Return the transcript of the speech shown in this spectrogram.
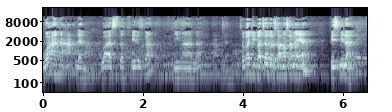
wa ana a'lam wa astaghfiruka lima la a'lam. Coba dibaca bersama-sama ya. Bismillah.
